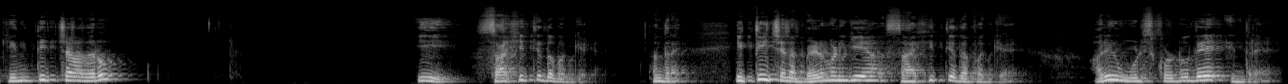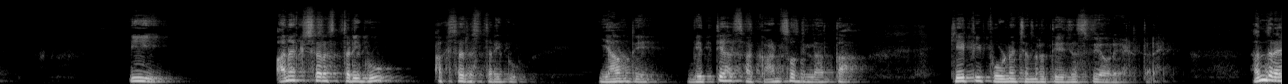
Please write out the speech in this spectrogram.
ಕಿಂತಿಚ್ಚಾದರೂ ಈ ಸಾಹಿತ್ಯದ ಬಗ್ಗೆ, ಅಂದರೆ ಇತ್ತೀಚಿನ ಬೆಳವಣಿಗೆಯ ಸಾಹಿತ್ಯದ ಬಗ್ಗೆ ಅರಿವು ಮೂಡಿಸಿಕೊಳ್ಳುವುದೇ ಇದ್ದರೆ ಈ ಅನಕ್ಷರಸ್ಥರಿಗೂ, ಅಕ್ಷರಸ್ಥರಿಗೂ ಯಾವುದೇ ವ್ಯತ್ಯಾಸ ಕಾಣಿಸೋದಿಲ್ಲ ಅಂತ ಕೆ ಪಿ ಪೂರ್ಣಚಂದ್ರ ತೇಜಸ್ವಿ ಅವರು ಹೇಳ್ತಾರೆ. ಅಂದರೆ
